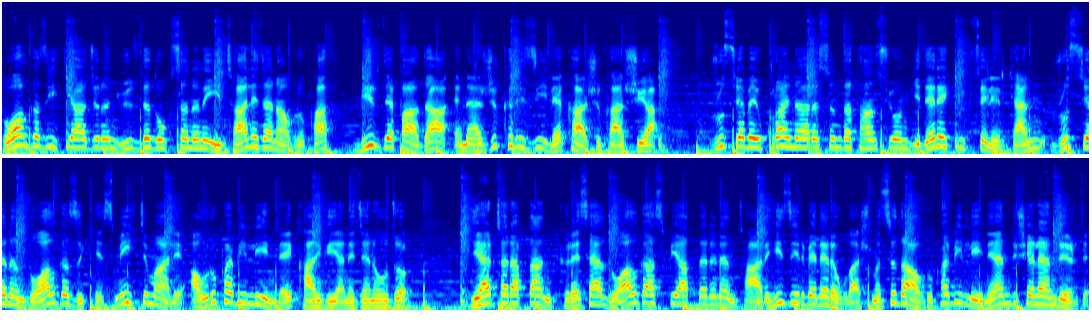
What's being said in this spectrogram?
Doğalgaz ihtiyacının %90'ını ithal eden Avrupa bir defa daha enerji kriziyle karşı karşıya. Rusya ve Ukrayna arasında tansiyon giderek yükselirken Rusya'nın doğalgazı kesme ihtimali Avrupa Birliği'nde kaygıya neden oldu. Diğer taraftan küresel doğalgaz fiyatlarının tarihi zirvelere ulaşması da Avrupa Birliği'ni endişelendirdi.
